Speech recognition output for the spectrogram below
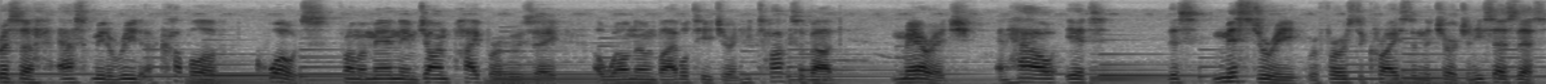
Larissa asked me to read a couple of quotes from a man named John Piper, who's a, a well known Bible teacher, and he talks about marriage and how it, this mystery, refers to Christ and the church. And he says this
